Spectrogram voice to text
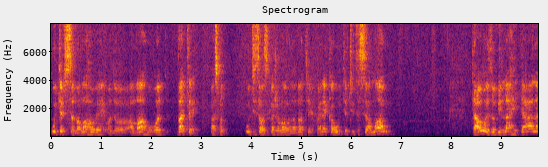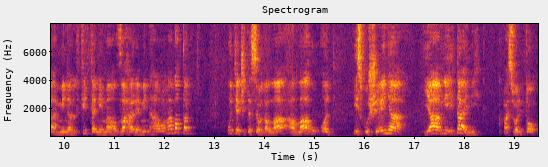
utječi se od Allahove, od Allahu, od vatre. Pa smo utjecali se, kaže Allahu, od vatre. Pa je rekao, utječite se Allahu, ta'uzu billahi ta'ala min al fitani ma zahare minha wa ma batan. Utječite se od Allah, Allahu od iskušenja javnih i tajnih, pa su oni to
